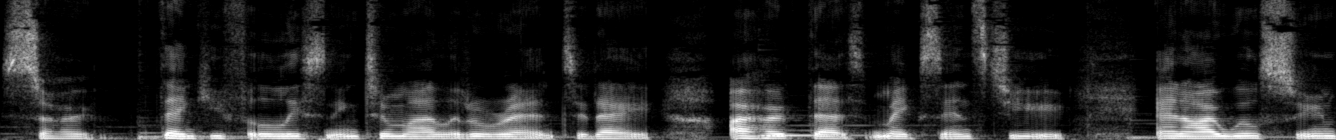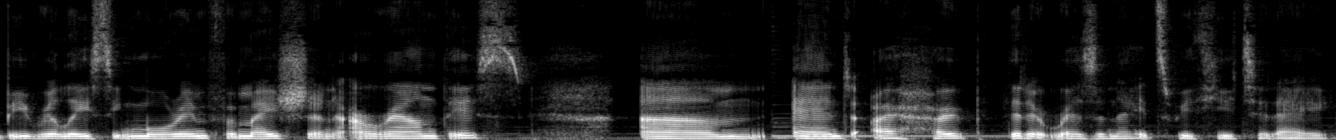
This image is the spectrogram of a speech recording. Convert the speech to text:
So, thank you for listening to my little rant today. I hope that makes sense to you. And I will soon be releasing more information around this. Um, and I hope that it resonates with you today.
